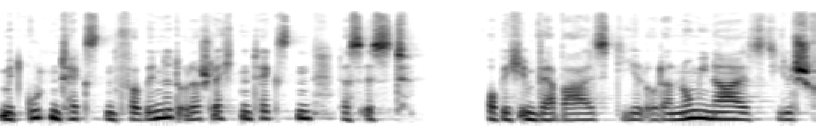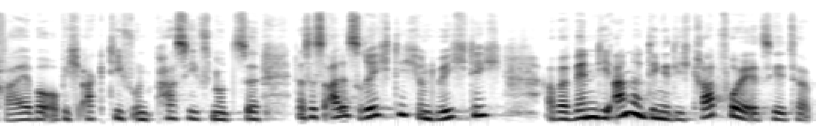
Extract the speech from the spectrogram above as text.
mit guten Texten verbindet oder schlechten Texten. Das ist, ob ich im Verbalstil oder Nominalstil schreibe, ob ich aktiv und passiv nutze. Das ist alles richtig und wichtig. Aber wenn die anderen Dinge, die ich gerade vorher erzählt habe,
